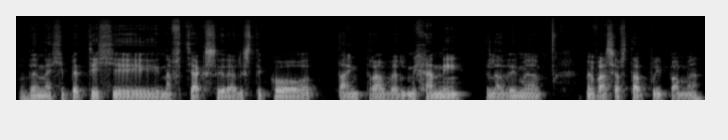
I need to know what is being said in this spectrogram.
δεν έχει πετύχει να φτιάξει ρεαλιστικό time travel μηχανή, δηλαδή με, με βάση αυτά που είπαμε.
